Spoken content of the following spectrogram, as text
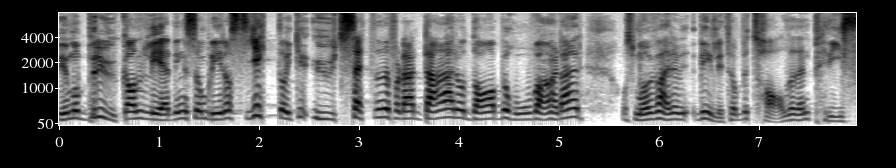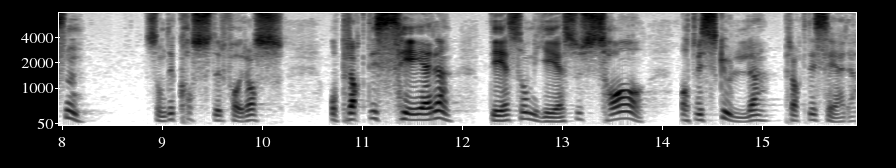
Vi må bruke anledningen som blir oss gitt, og ikke utsette det, for det er der og da behovet er der. Og så må vi være villige til å betale den prisen som det koster for oss. Og praktisere det som Jesus sa at vi skulle praktisere.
